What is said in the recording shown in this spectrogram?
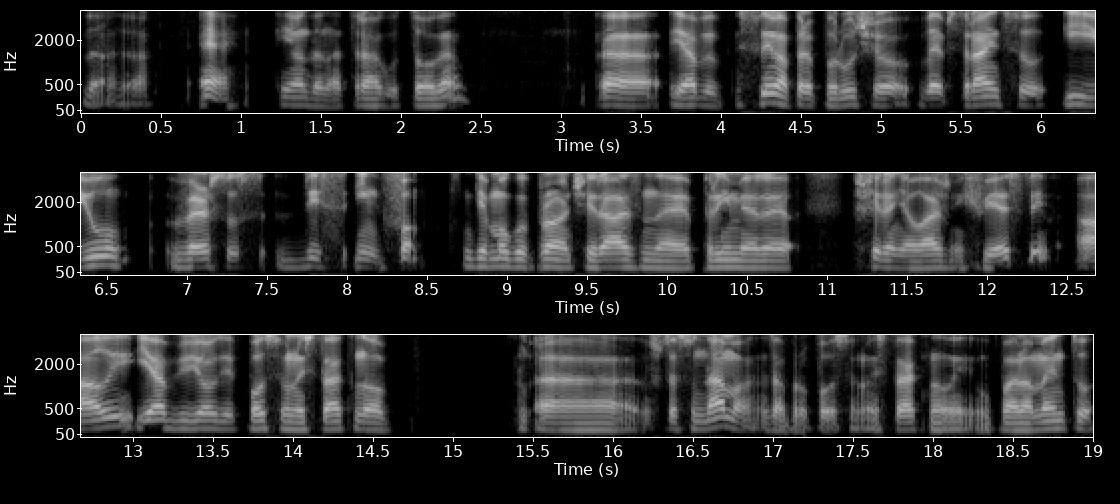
da, da. E, i onda na tragu toga, uh, ja bih svima preporučio web stranicu EU versus disinfo gdje mogu pronaći razne primjere širenja lažnih vijesti, ali ja bih ovdje posebno istaknuo što su nama zapravo posebno istaknuli u parlamentu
